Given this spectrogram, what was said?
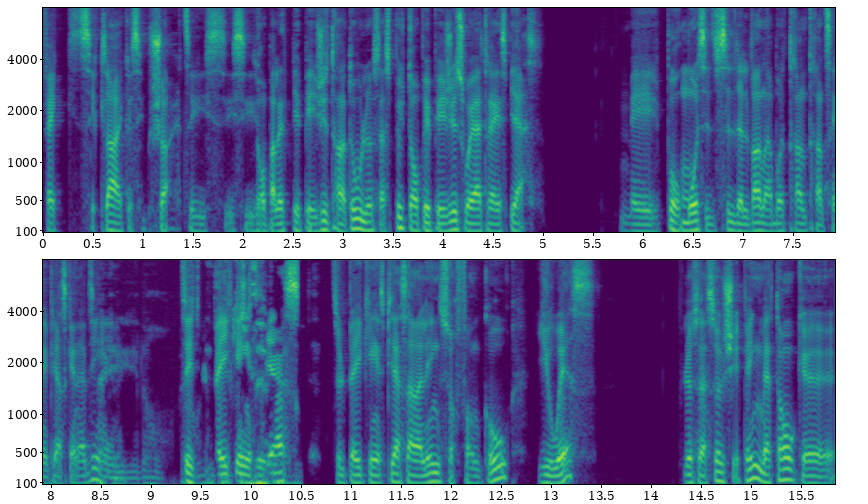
Fait que c'est clair que c'est plus cher. Si on parlait de PPG tantôt, là, ça se peut que ton PPG soit à 13$. Mais pour moi, c'est difficile de le vendre en bas de 30-35$ canadiens. Ben tu, le payes 15$, tu le payes 15$ en ligne sur Funko, US. Plus à ça, le shipping, mettons que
